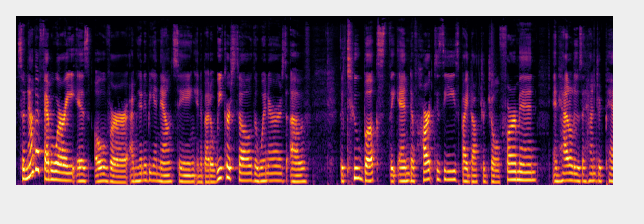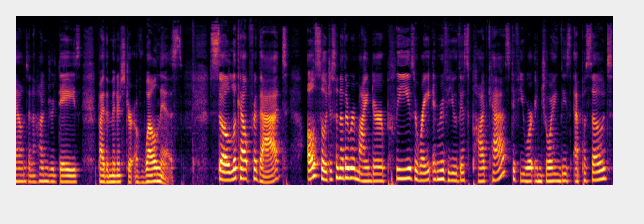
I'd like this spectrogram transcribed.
So now that February is over, I'm going to be announcing in about a week or so the winners of the two books, The End of Heart Disease by Dr. Joel Fuhrman and How to Lose 100 Pounds in 100 Days by the Minister of Wellness. So look out for that. Also, just another reminder please rate and review this podcast if you are enjoying these episodes,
